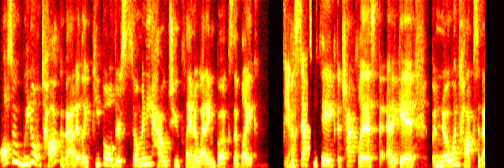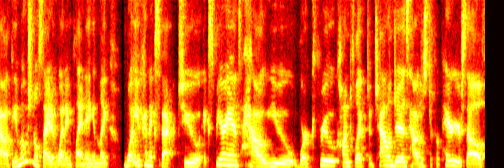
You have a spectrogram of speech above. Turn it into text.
also, we don't talk about it. Like, people, there's so many how to plan a wedding books of like, yeah. the steps you take, the checklist, the etiquette, but no one talks about the emotional side of wedding planning and like what you can expect to experience, how you work through conflict and challenges, how just to prepare yourself.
